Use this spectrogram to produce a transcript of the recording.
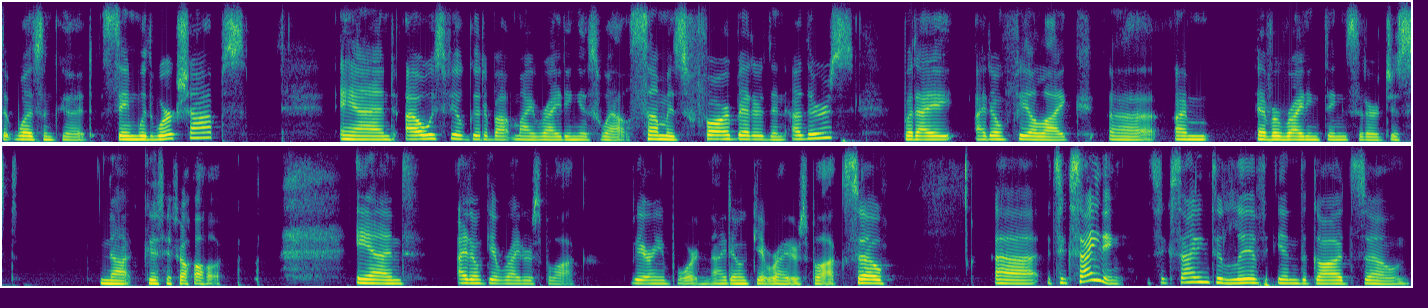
that wasn't good. Same with workshops. And I always feel good about my writing as well. Some is far better than others, but I I don't feel like uh, I'm ever writing things that are just not good at all. and I don't get writer's block. Very important. I don't get writer's block. So uh, it's exciting. It's exciting to live in the God zone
